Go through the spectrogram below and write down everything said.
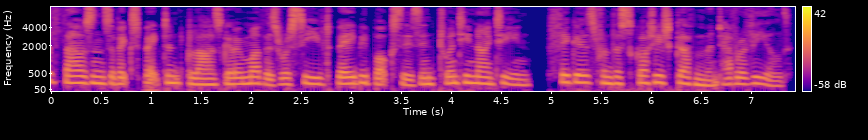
of thousands of expectant Glasgow mothers received baby boxes in 2019, figures from the Scottish Government have revealed.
